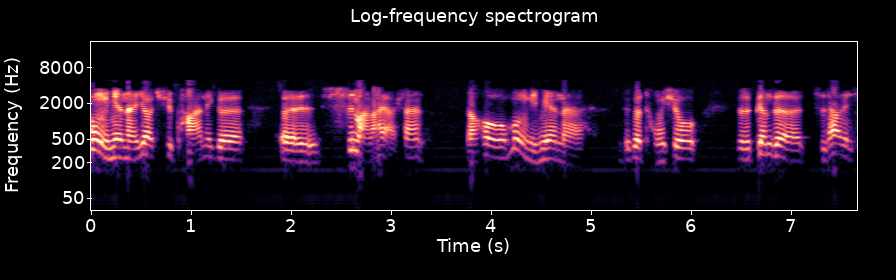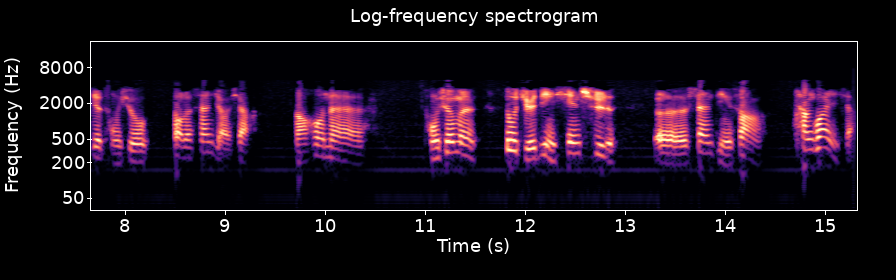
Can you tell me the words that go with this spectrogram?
梦里面呢要去爬那个呃喜马拉雅山，然后梦里面呢这个同修就是跟着其他的一些同修到了山脚下，然后呢同学们都决定先去呃山顶上参观一下，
